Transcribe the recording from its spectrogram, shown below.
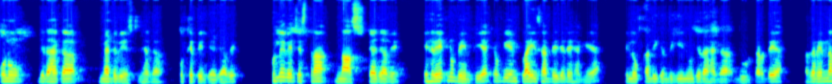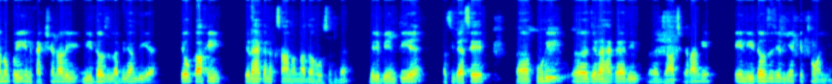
ਉਹਨੂੰ ਜਿਹੜਾ ਹੈਗਾ ਮੈਡ ਵੇਸਟ ਹੈਗਾ ਉੱਥੇ ਭੇਜਿਆ ਜਾਵੇ। ਖੁੱਲੇ ਵਿੱਚ ਇਸ ਤਰ੍ਹਾਂ ਨਾ ਸੁੱਟਿਆ ਜਾਵੇ। ਇਹ ਹਰੇਕ ਨੂੰ ਬੇਨਤੀ ਹੈ ਕਿਉਂਕਿ EMPLOYEE ਸਾਡੇ ਜਿਹੜੇ ਹੈਗੇ ਆ ਇਹ ਲੋਕਾਂ ਦੀ ਗੰਦਗੀ ਨੂੰ ਜਿਹੜਾ ਹੈਗਾ ਦੂਰ ਕਰਦੇ ਆ। ਅਗਰ ਇਹਨਾਂ ਨੂੰ ਕੋਈ ਇਨਫੈਕਸ਼ਨ ਵਾਲੀ ਨੀਡਲਸ ਲੱਗ ਜਾਂਦੀ ਹੈ, ਤੇ ਉਹ ਕਾਫੀ ਜਿਹੜਾ ਹੈਗਾ ਨੁਕਸਾਨ ਉਹਨਾਂ ਦਾ ਹੋ ਸਕਦਾ ਹੈ। ਮੇਰੀ ਬੇਨਤੀ ਹੈ, ਅਸੀਂ ਵੈਸੇ ਪੂਰੀ ਜਿਹੜਾ ਹੈਗਾ ਇਹਦੀ ਜਾਂਚ ਕਰਾਂਗੇ ਇਹ ਨੀਡਲਸ ਜਿਹੜੀਆਂ ਕਿੱਥੋਂ ਆਈਆਂ।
